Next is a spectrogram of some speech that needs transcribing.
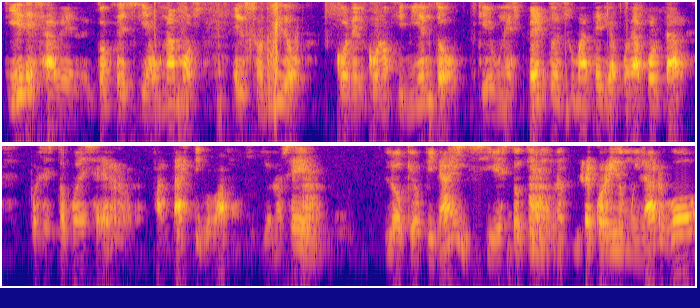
quiere saber. Entonces, si aunamos el sonido con el conocimiento que un experto en su materia puede aportar, pues esto puede ser fantástico, vamos. Yo no sé lo que opináis, si esto tiene un recorrido muy largo.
